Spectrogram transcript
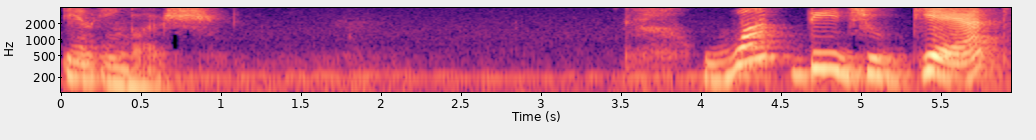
in English? What did you get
